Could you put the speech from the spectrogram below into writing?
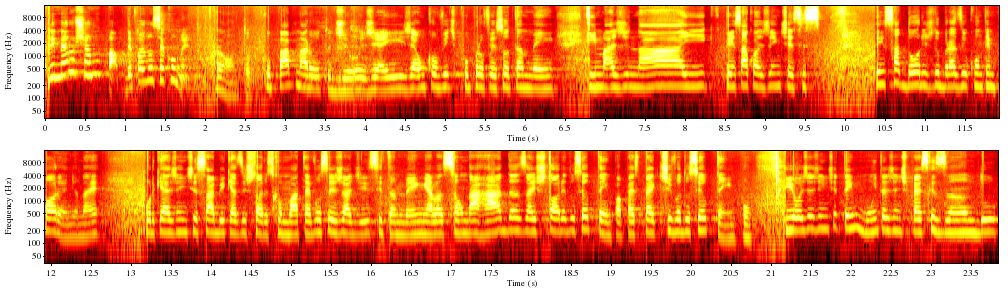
Primeiro chama o papo, depois você comenta. Pronto. O papo maroto de hoje aí já é um convite pro professor também imaginar e pensar com a gente esses pensadores do Brasil contemporâneo, né? Porque a gente sabe que as histórias, como até você já disse também, elas são narradas a história do seu tempo, a perspectiva do seu tempo. E hoje a gente tem muita gente pesquisando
